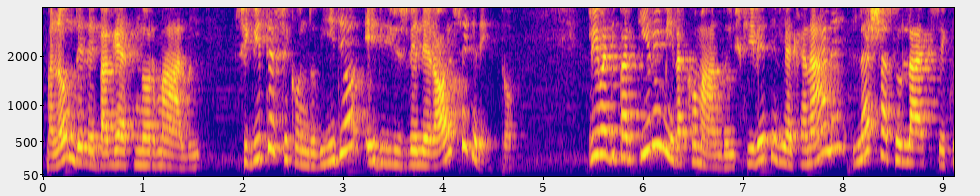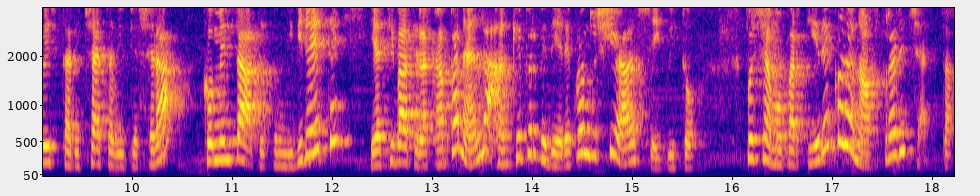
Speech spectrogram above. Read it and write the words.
ma non delle baguette normali. Seguite il secondo video e vi svelerò il segreto. Prima di partire mi raccomando iscrivetevi al canale, lasciate un like se questa ricetta vi piacerà, commentate, condividete e attivate la campanella anche per vedere quando uscirà il seguito. Possiamo partire con la nostra ricetta.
